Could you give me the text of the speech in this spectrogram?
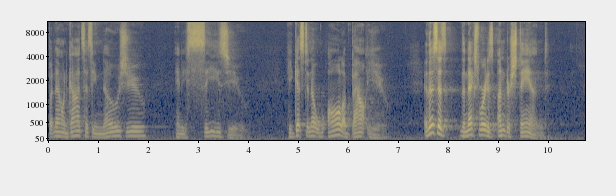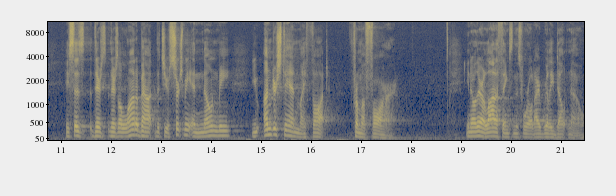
But now, when God says He knows you and He sees you, He gets to know all about you. And then it says, the next word is understand. He says, there's, there's a lot about that you've searched me and known me. You understand my thought from afar. You know, there are a lot of things in this world I really don't know.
